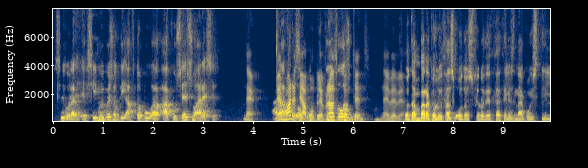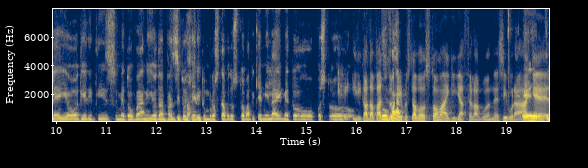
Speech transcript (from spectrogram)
Σίγουρα. Εσύ μου είπες ότι αυτό που άκουσες σου άρεσε. Ναι. Ναι, μου άρεσε από πλευράς content. Ναι, βέβαια. Όταν παρακολουθάς ποδόσφαιρο, δεν θα ήθελες να ακούεις τι λέει ο διαιτητής με το βάνι όταν βάζει το χέρι του μπροστά από το στόμα του και μιλάει με το. Πώς το ε, Ειδικά όταν βάζει το, το χέρι μπροστά από το στόμα, εκεί για θέλω να ακούω. Ναι, σίγουρα. Ε, και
